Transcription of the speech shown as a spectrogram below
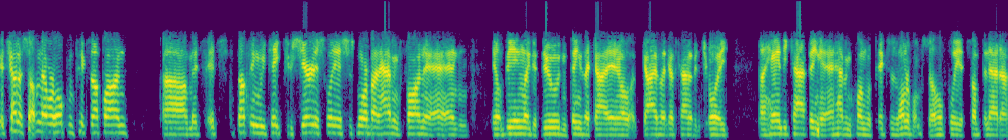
it's kind of something that we're hoping picks up on. Um, it's it's nothing we take too seriously. It's just more about having fun and, and you know being like a dude and things that guy you know guys like us kind of enjoy. Uh, handicapping and having fun with picks is one of them. So hopefully it's something that uh,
